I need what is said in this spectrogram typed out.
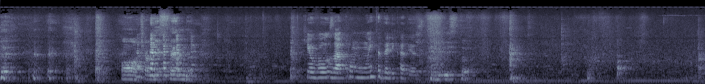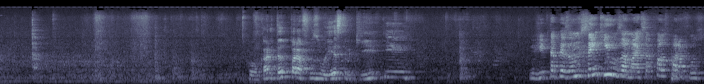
Ó, chave de fenda. Que eu vou usar com muita delicadeza. Isso. Colocaram tanto parafuso extra aqui que. O Jeep tá pesando 100 quilos a mais só por causa do parafuso.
